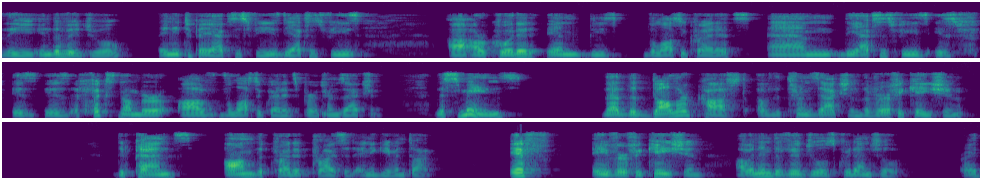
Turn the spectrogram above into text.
the individual, they need to pay access fees. The access fees uh, are quoted in these velocity credits, and the access fees is is is a fixed number of velocity credits per transaction. This means that the dollar cost of the transaction, the verification, depends on the credit price at any given time. If a verification of an individual's credential, right,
